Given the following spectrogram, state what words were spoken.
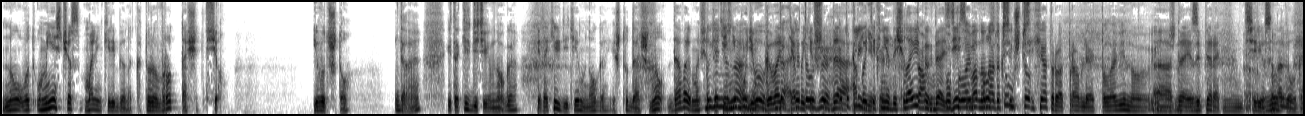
ну, вот у меня сейчас маленький ребенок, который в рот тащит все. И вот что? Да, и таких детей много. И таких детей много. И что дальше? Ну, давай мы все-таки ну, не, не будем ну, говорить да, об, этих, уже, да, об этих недочеловеках. да, здесь половину вопрос надо в том, к что... психиатру отправлять, половину. А, да, и запирать серьезно ну, надолго. Да.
